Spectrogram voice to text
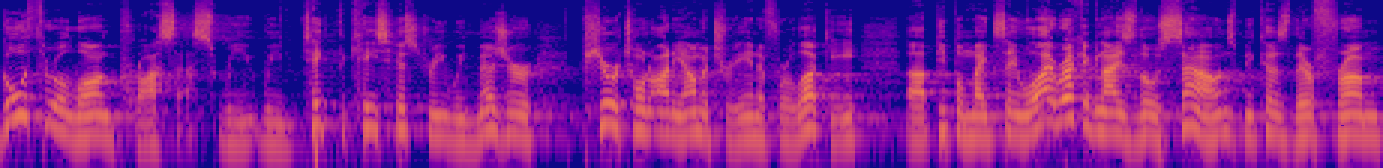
go through a long process. We, we take the case history, we measure pure tone audiometry, and if we're lucky, uh, people might say, Well, I recognize those sounds because they're from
